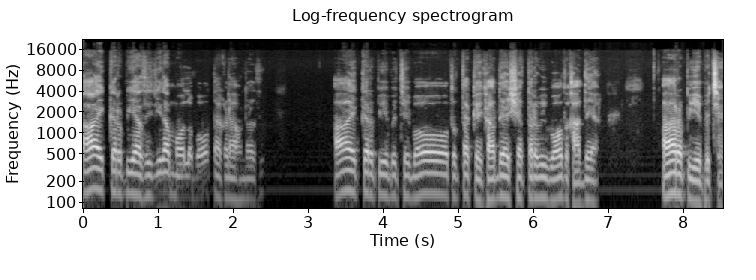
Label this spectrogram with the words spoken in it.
ਆਹ 1 ਰੁਪਿਆ ਸੀ ਜਿਹਦਾ ਮੁੱਲ ਬਹੁਤ ਤਕੜਾ ਹੁੰਦਾ ਸੀ। ਆਹ 1 ਰੁਪਏ ਪਿੱਛੇ ਬਹੁਤ ਧੱਕੇ ਖਾਦੇ ਆ 76 ਵੀ ਬਹੁਤ ਖਾਦੇ ਆ। ਆਹ ਰੁਪਏ ਪਿੱਛੇ।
